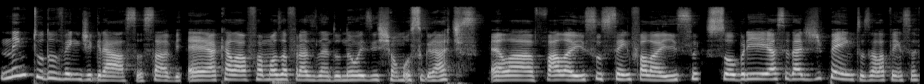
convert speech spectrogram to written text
nem tudo vem de graça, sabe? É aquela famosa frase né, do não existe almoço grátis. Ela fala isso sem falar isso sobre a cidade de Pentos. Ela pensa,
